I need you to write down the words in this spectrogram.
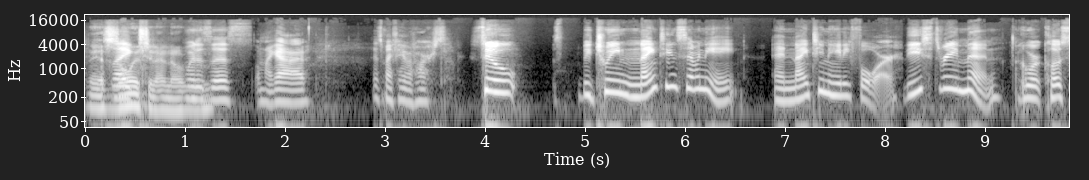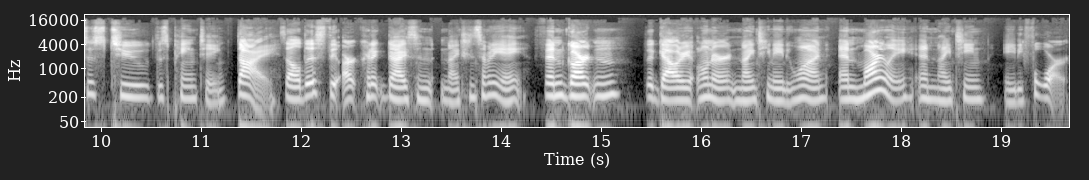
I think That's the only scene I know. of What is this? Oh my god. That's my favorite horse. So between 1978 and 1984, these three men who are closest to this painting die. Seldis, the art critic, dies in 1978. Feingarten, the gallery owner, 1981, and Marley in 1984.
